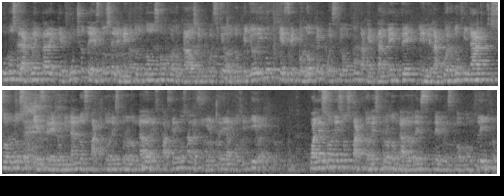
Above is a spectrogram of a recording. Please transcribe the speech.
uno se da cuenta de que muchos de estos elementos no son colocados en cuestión. Lo que yo digo que se coloca en cuestión fundamentalmente en el acuerdo final son los que se denominan los factores prolongadores. Pasemos a la siguiente diapositiva. ¿Cuáles son esos factores prolongadores de nuestro conflicto?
